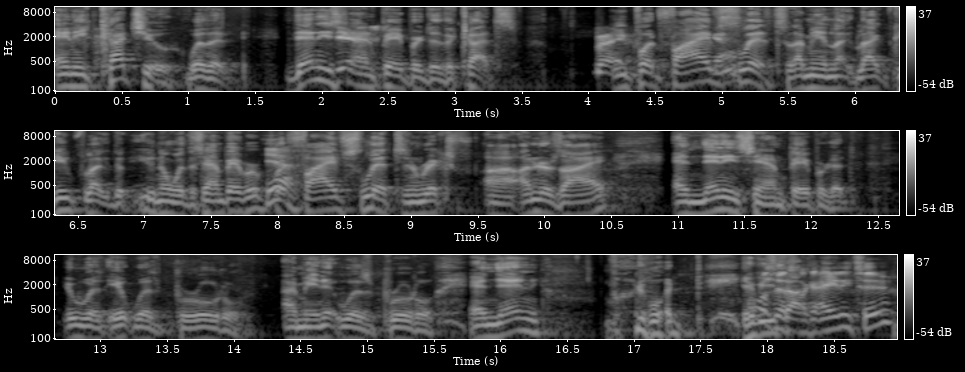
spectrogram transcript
and he cut you with it. Then he Yes. sandpapered to the cuts. Right. He put five Yeah. slits. I mean, like like you like you know with the sandpaper, Yeah. put five slits in Rick's uh, under his eye, and then he sandpapered it. It was it was brutal. I mean, it was brutal. And then what? what if What was this, thought- like 82?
